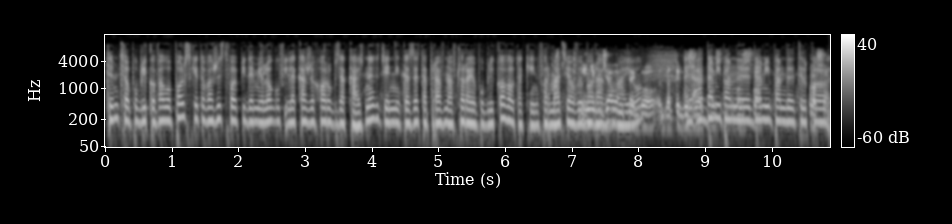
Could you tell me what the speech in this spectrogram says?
tym, co opublikowało Polskie Towarzystwo Epidemiologów i Lekarzy Chorób Zakaźnych? Dziennik Gazeta Prawna wczoraj opublikował takie informacje o Nie, nie wyborach w widziałem maju. tego, dlatego że... A da mi, pan, da mi pan tylko Proszę.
